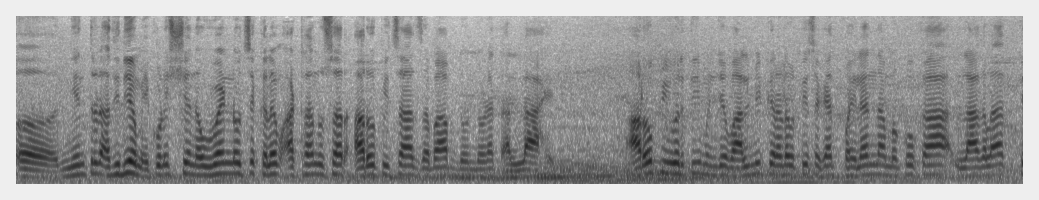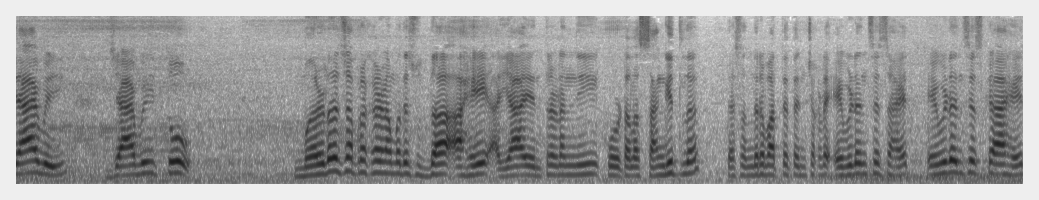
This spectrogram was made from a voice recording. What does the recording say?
नियंत्रण अधिनियम एकोणीसशे नव्याण्णवचे कलम अठरानुसार आरोपीचा जबाब नोंदवण्यात आला आहे. आरोपीवरती म्हणजे वाल्मिक कराडावरती सगळ्यात पहिल्यांदा मकोका लागला. त्यावेळी ज्यावेळी तो मर्डरच्या प्रकरणामध्ये सुद्धा आहे या यंत्रणांनी कोर्टाला सांगितलं. त्या संदर्भात त्या त्यांच्याकडे एव्हिडन्सेस आहेत. एव्हिडन्सेस काय आहेत?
